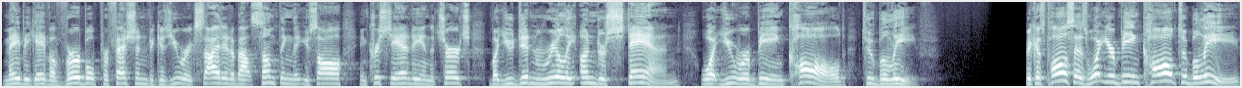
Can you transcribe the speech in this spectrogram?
maybe gave a verbal profession because you were excited about something that you saw in Christianity in the church, but you didn't really understand what you were being called to believe. Because Paul says what you're being called to believe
